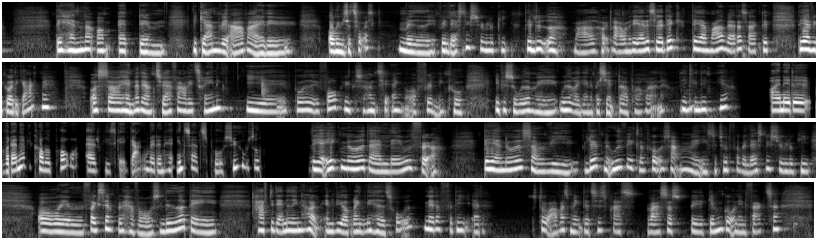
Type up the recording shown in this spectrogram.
Det handler om, at øh, vi gerne vil arbejde øh, organisatorisk med øh, belastningspsykologi. Det lyder meget højdragende. Det er det slet ikke. Det er meget hverdagsagtigt. Det er vi godt i gang med. Og så handler det om tværfaglig træning i øh, både forebyggelse, håndtering og opfølgning på episoder med udreagerende patienter og pårørende i mm. klinikken. Ja. Og Annette, hvordan er vi kommet på, at vi skal i gang med den her indsats på sygehuset? Det er ikke noget, der er lavet før. Det er noget, som vi løbende udvikler på sammen med Institut for Belastningspsykologi. Og øhm, for eksempel har vores lederdage haft et andet indhold, end vi oprindeligt havde troet, netop fordi at stor arbejdsmængde og tidspres var så øh, gennemgående en faktor.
